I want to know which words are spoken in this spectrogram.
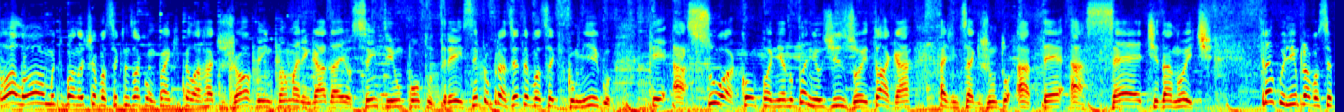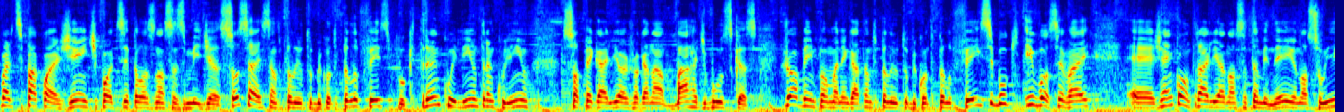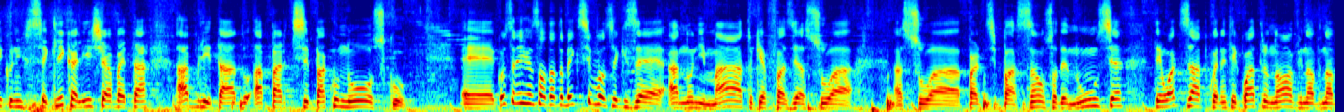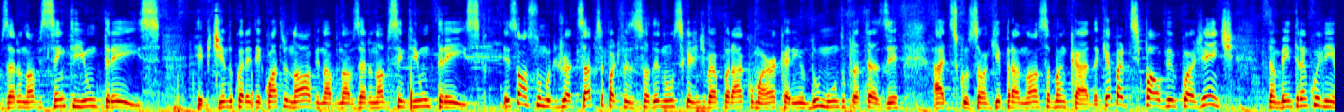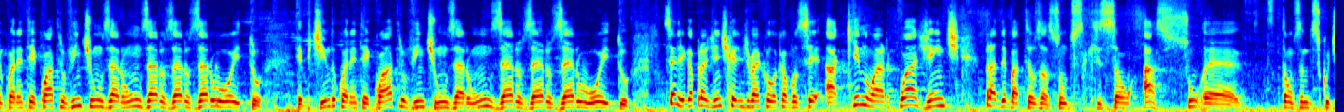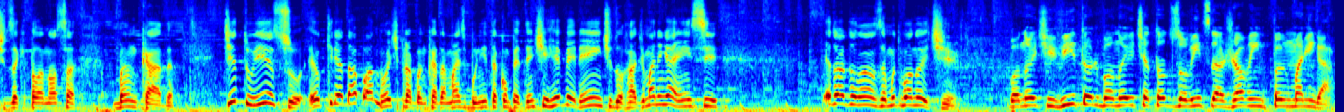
Alô, alô, muito boa noite a você que nos acompanha aqui pela Rádio Jovem Pan Maringá da EO 101.3. Sempre um prazer ter você aqui comigo, ter a sua companhia no Pan News 18H. A gente segue junto até às 7 da noite. Tranquilinho para você participar com a gente, pode ser pelas nossas mídias sociais, tanto pelo YouTube quanto pelo Facebook. Tranquilinho, tranquilinho, só pegar ali, ó, jogar na barra de buscas Jovem Pan Maringá, tanto pelo YouTube quanto pelo Facebook, e você vai é, já encontrar ali a nossa thumbnail, o nosso ícone. Você clica ali, já vai estar habilitado a participar conosco. É, gostaria de ressaltar também que se você quiser anonimato, quer fazer a sua, a sua participação, sua denúncia, tem o WhatsApp 449-9909-1013. Repetindo, 449-9909-1013. Esse é o nosso número de WhatsApp, você pode fazer sua denúncia que a gente vai apurar com o maior carinho do mundo para trazer a discussão aqui para nossa bancada. Quer participar ao vivo com a gente? Também tranquilinho, 44 2101 0008. Repetindo, 44 2101 0008. Você liga pra gente que a gente vai colocar você aqui no ar com a gente para debater os assuntos que são assu é, estão sendo discutidos aqui pela nossa bancada. Dito isso, eu queria dar boa noite para a bancada mais bonita, competente e reverente do Rádio Maringaense. Eduardo Lanza, muito boa noite. Boa noite, Vitor. Boa noite a todos os ouvintes da Jovem Pan Maringá.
